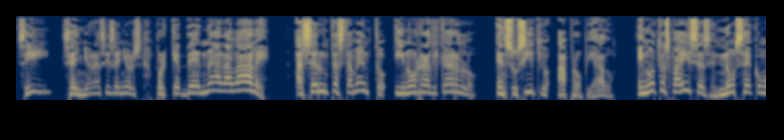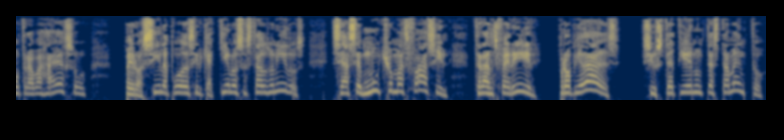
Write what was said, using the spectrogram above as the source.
Sí, señoras y señores, porque de nada vale hacer un testamento y no radicarlo en su sitio apropiado. En otros países no sé cómo trabaja eso, pero así le puedo decir que aquí en los Estados Unidos se hace mucho más fácil transferir propiedades si usted tiene un testamento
